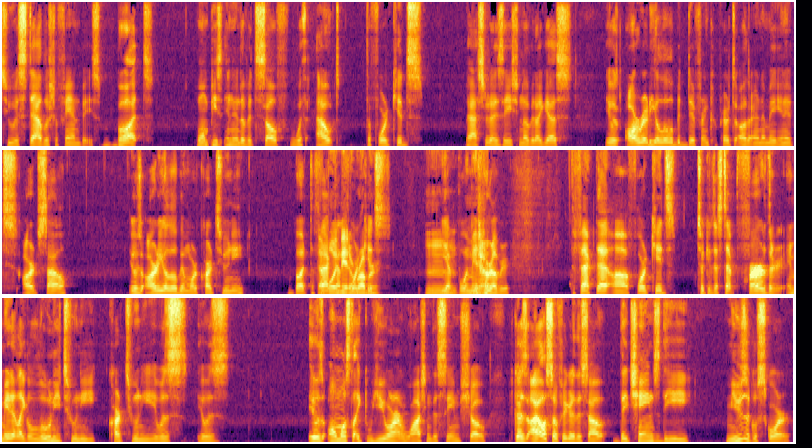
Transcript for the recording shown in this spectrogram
to establish a fan base. But One Piece in and of itself without the 4Kids bastardization of it, I guess, it was already a little bit different compared to other anime in its art style. It was already a little bit more cartoony, but the That fact boy that made a four rubber. kids, yeah, Mm, boy made yeah. a rubber. The fact that uh, four kids took it a step further and made it like Looney Toony cartoony. It was it was it was almost like you aren't watching the same show. Because I also figured this out. They changed the musical score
